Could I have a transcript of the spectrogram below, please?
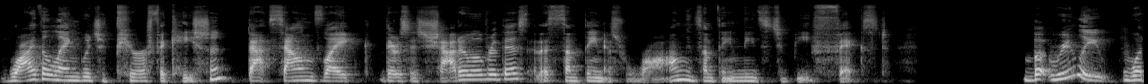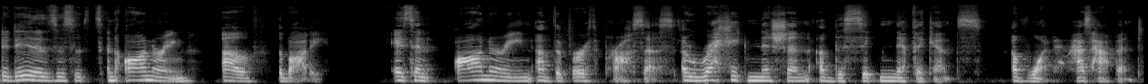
Why the language of purification? That sounds like there's a shadow over this, that something is wrong and something needs to be fixed. But really, what it is, is it's an honoring of the body. It's an honoring of the birth process, a recognition of the significance of what has happened.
